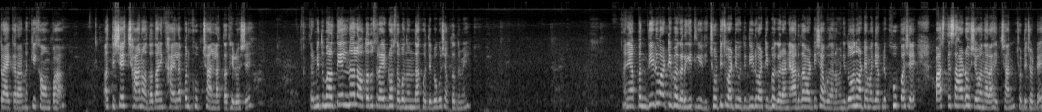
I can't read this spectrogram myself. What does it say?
ट्राय करा नक्की खाऊन पहा. अतिशय छान होतात आणि खायला पण खूप छान लागतात हे डोसे. तर मी तुम्हाला तेल न लावता दुसरा एक डोसा बनवून दाखवते बघू शकता तुम्ही. आणि आपण दीड वाटी भगर घेतली होती छोटीच वाटी होती दीड वाटी भगर आणि अर्धा वाटी साबुदाणा म्हणजे दोन वाट्यामध्ये आपले खूप असे पाच ते सहा डोसे होणार आहेत छान छोटे छोटे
